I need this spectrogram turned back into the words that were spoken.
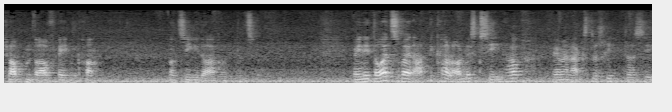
Klappen drauflegen kann. Dann sehe ich da auch gut dazu. Wenn ich da jetzt soweit apikal alles gesehen habe, wäre mein nächster Schritt, dass ich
